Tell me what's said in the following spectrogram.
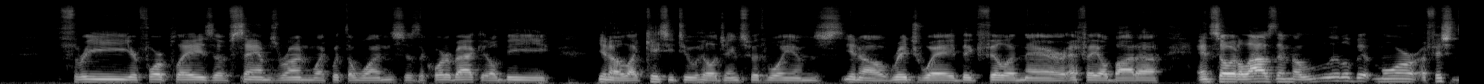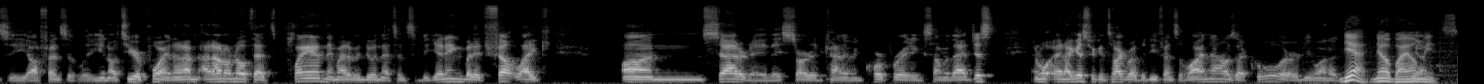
three or four plays of Sam's run, like with the ones as the quarterback, it'll be, you know, like Casey Toohill, James Smith Williams, you know, Ridgeway, Big Phil in there, Efe Obada. And so it allows them a little bit more efficiency offensively, you know, to your point. And, I'm, and I don't know if that's planned. They might have been doing that since the beginning, but it felt like on Saturday they started kind of incorporating some of that. Just and, and I guess we can talk about the defensive line now. Is that cool, or do you want to? Yeah, no, by all yeah. means.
